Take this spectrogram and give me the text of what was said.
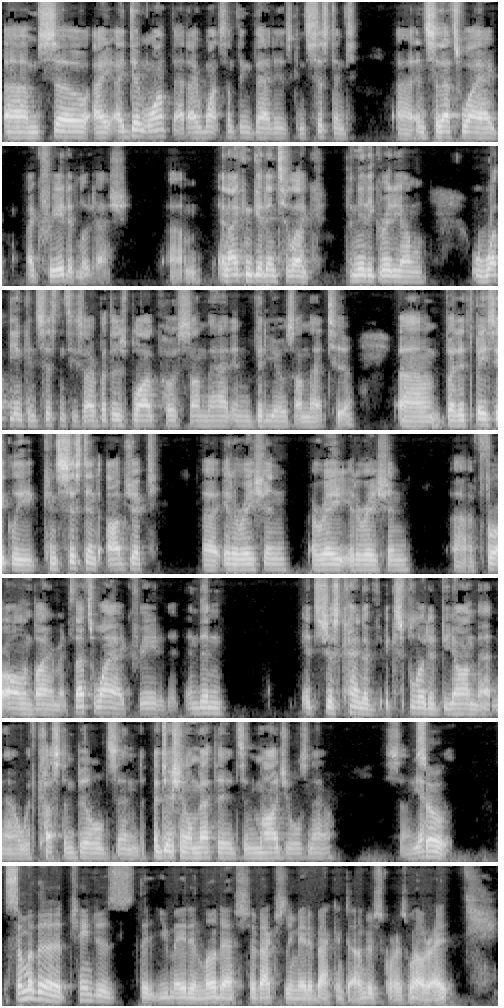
Um, so I, I didn't want that. I want something that is consistent, uh, and so that's why I, I created Lodash. Um, and I can get into like the nitty gritty on what the inconsistencies are, but there's blog posts on that and videos on that too. Um, but it's basically consistent object uh, iteration, array iteration uh, for all environments. That's why I created it. And then it's just kind of exploded beyond that now with custom builds and additional methods and modules now. So yeah. So some of the changes that you made in Lodash have actually made it back into underscore as well, right?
